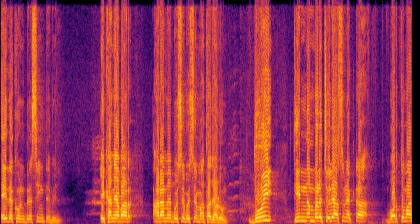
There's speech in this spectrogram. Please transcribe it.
এই দেখুন ড্রেসিং টেবিল এখানে আবার আরামে বসে বসে মাথা ঝাড়ুন। দুই, তিন নম্বরে চলে আসুন একটা বর্তমান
